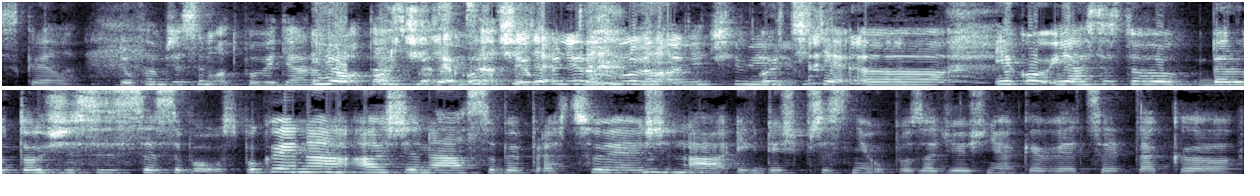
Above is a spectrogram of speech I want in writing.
Skvěle. Doufám, že jsem odpověděla na jo, otázku. určitě, já určitě. úplně rozmluvila o něčem jiným. Určitě. Uh, jako já si z toho beru to, že jsi se sebou spokojená mm. a že na sobě pracuješ mm. a i když přesně upozaduješ nějaké věci, tak uh,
